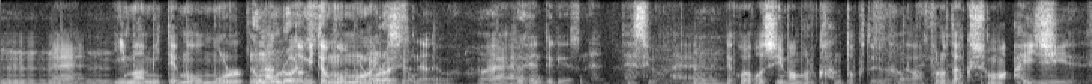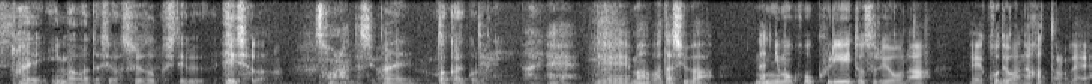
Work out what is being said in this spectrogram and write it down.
うんうんうん。えー今見てもおもろ何度見てもおもろいんですよ。すねあれは、はい。えー普遍的ですね。ですよね。うん。でこれ押井守監督という方がプロダクション IG です。はい。今私が所属している弊社が。そうなんですよ。はい。若い頃に。はい。ええ。でまあ私は何にもこうクリエイトするようなえー子ではなかったので、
